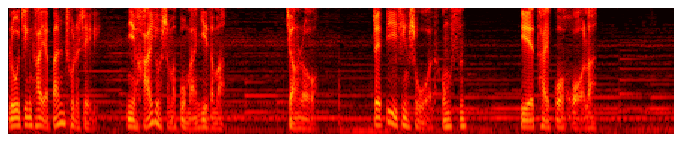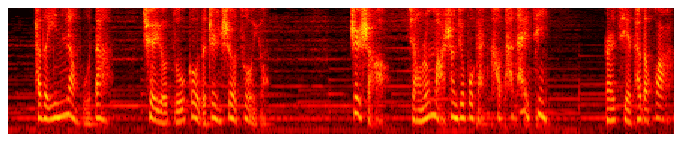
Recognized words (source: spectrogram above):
如今他也搬出了这里，你还有什么不满意的吗？江柔，这毕竟是我的公司，别太过火了。他的音量不大，却有足够的震慑作用，至少。蒋柔马上就不敢靠他太近，而且他的话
